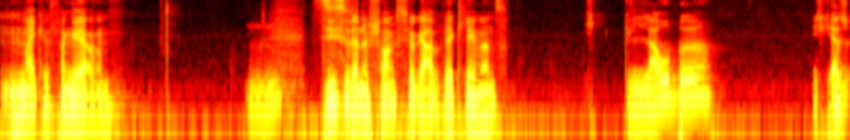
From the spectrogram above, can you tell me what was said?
Michael van Gerven. Mhm. Siehst du da eine Chance für Gabriel Clemens? Glaube, ich, also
